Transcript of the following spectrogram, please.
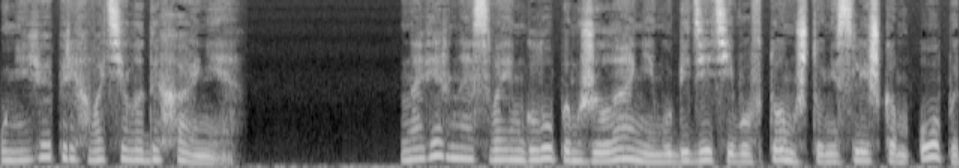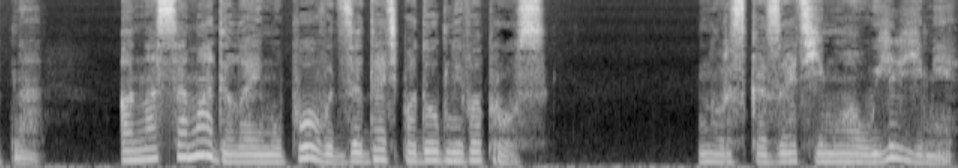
У нее перехватило дыхание. Наверное, своим глупым желанием убедить его в том, что не слишком опытна, она сама дала ему повод задать подобный вопрос. Но рассказать ему о Уильяме...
